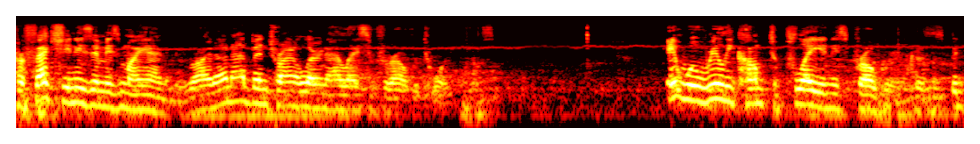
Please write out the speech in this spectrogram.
perfectionism is my enemy, right? And I've been trying to learn that lesson for over 20 years. It will really come to play in this program because it's been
